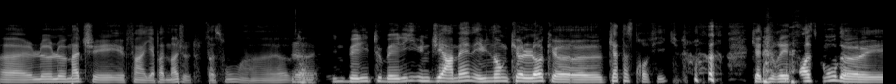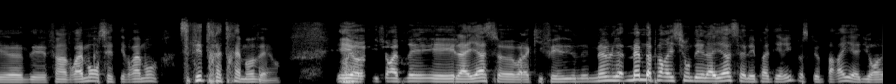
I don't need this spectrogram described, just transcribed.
Euh, le, le match est, enfin, il n'y a pas de match de toute façon. Euh, Non. euh, une belly to belly, une German et une ankle lock euh, catastrophique qui a duré trois secondes. et, enfin, vraiment, c'était vraiment, c'était très très mauvais. hein. Et, Ouais. et et Elias, voilà, qui fait même même l'apparition d'Elias, elle est pas terrible parce que pareil, elle dure,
